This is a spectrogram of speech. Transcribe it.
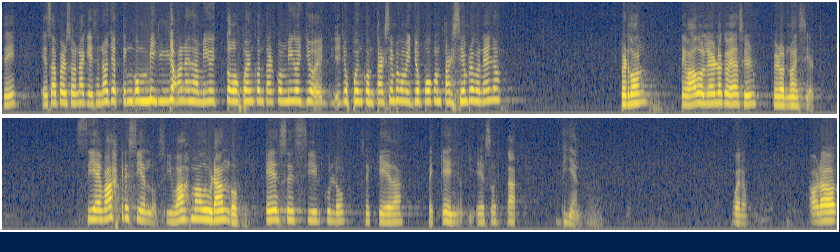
¿Sí? Esa persona que dice, no, yo tengo millones de amigos y todos pueden contar conmigo, y yo, ellos pueden contar siempre conmigo, yo puedo contar siempre con ellos. Perdón, te va a doler lo que voy a decir, pero no es cierto si vas creciendo, si vas madurando, ese círculo se queda pequeño y eso está bien. Bueno, ahora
